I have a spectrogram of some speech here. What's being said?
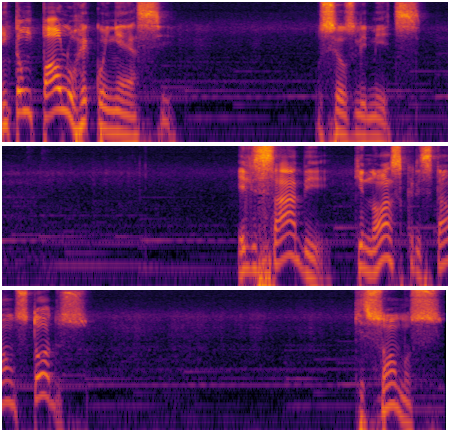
Então, Paulo reconhece os seus limites. Ele sabe que nós cristãos, todos, que somos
